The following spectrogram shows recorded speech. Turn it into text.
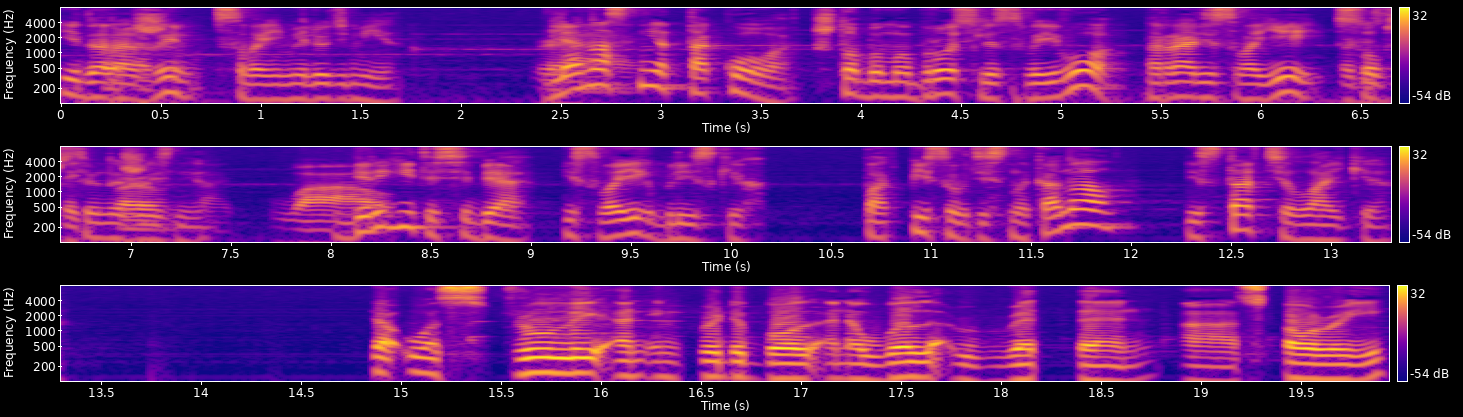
и дорожим своими людьми. Для нас нет такого, чтобы мы бросили своего ради своей собственной жизни. Берегите себя и своих близких. Подписывайтесь на канал и ставьте лайки. That was truly an incredible and a well-written uh, story.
